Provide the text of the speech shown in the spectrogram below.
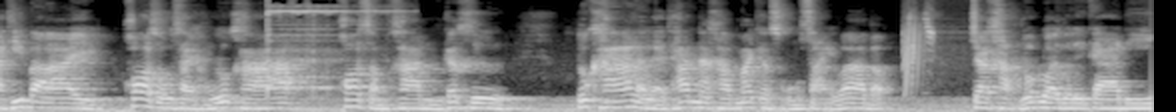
อธิบาย ข้อสงสัยของลูกค้า ข้อสำคัญก็คือลูกค้าหลาย ๆ ท่านนะครับ มักจะสงสัยว่าแบบจะขัดลบรอยนาฬิกาดี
